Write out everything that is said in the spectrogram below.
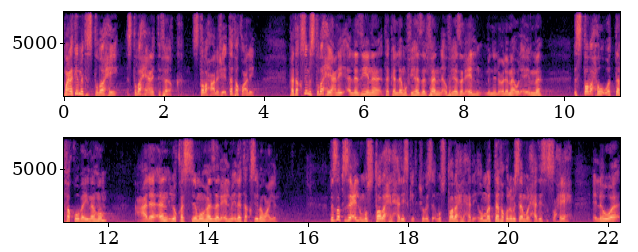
معنى كلمة اصطلاحي اصطلاحي يعني اتفاق. اصطلحوا على شيء اتفقوا عليه. فتقسيم اصطلاحي يعني الذين تكلموا في هذا الفن أو في هذا العلم من العلماء والأئمة اصطلحوا واتفقوا بينهم على أن يقسموا هذا العلم إلى تقسيم معين بالضبط زي علم مصطلح الحديث كده. شوف مصطلح الحديث. هم اتفقوا أنهم يسموا الحديث الصحيح اللي هو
